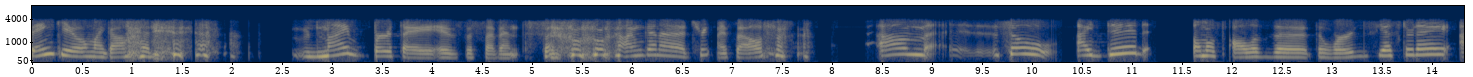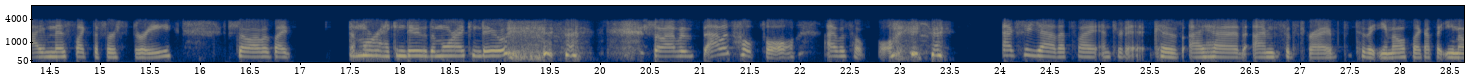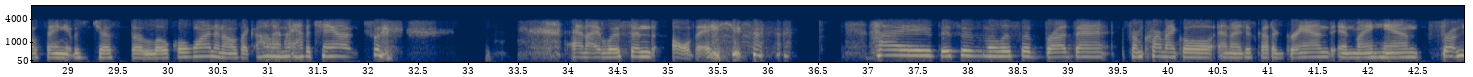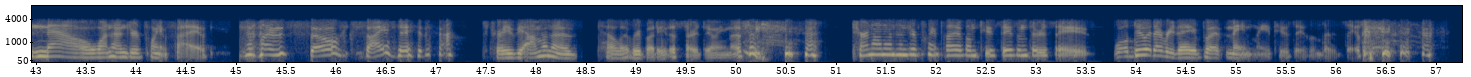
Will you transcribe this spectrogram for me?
Thank you. Oh my God. my birthday is the 7th, so I'm going to treat myself. um so I did almost all of the the words yesterday. I missed like the first 3. So I was like the more I can do, the more I can do. so I was I was hopeful. I was hopeful. Actually, yeah, that's why I entered it because I had I'm subscribed to the email, so I got the email saying it was just the local one, and I was like, oh, I might have a chance. and I listened all day. Hi, this is Melissa Broadbent from Carmichael, and I just got a grand in my hand from now 100.5. I'm so excited. it's crazy. I'm gonna tell everybody to start doing this. On 100.5 on Tuesdays and Thursdays. We'll do it every day, but mainly Tuesdays and Thursdays.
